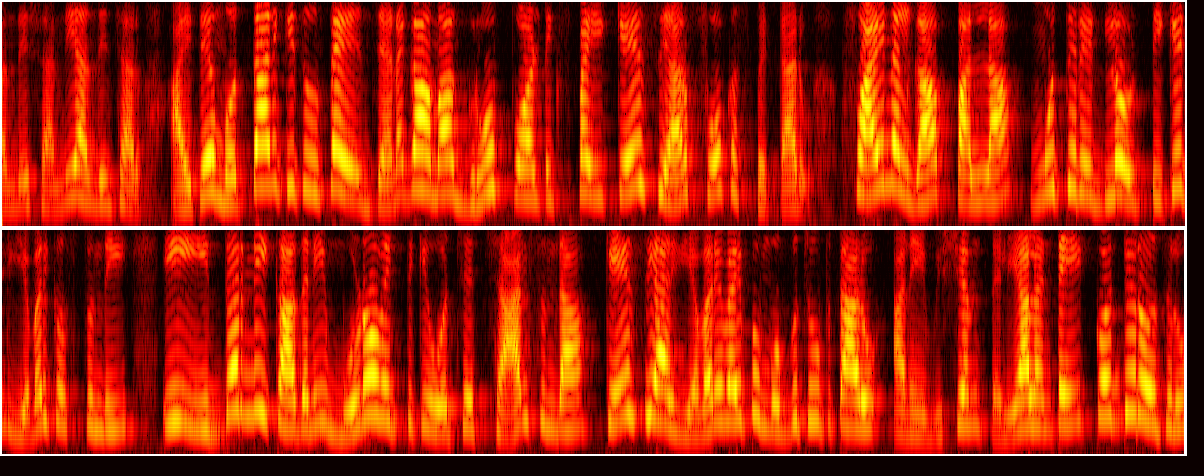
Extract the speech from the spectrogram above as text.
సందేశాన్ని అందించారు. అయితే మొత్తానికి చూస్తే జనగామ గ్రూప్ పాలిటిక్స్ పై కేసీఆర్ ఫోకస్ పెట్టారు. ఫైనల్గా పల్లా ముత్తిరెడ్డిలో టికెట్ ఎవరికి వస్తుంది? ఈ ఇద్దరిని కాదని మూడో వ్యక్తికి వచ్చే ఛాన్స్ ఉందా? కేసీఆర్ ఎవరి వైపు మొగ్గు చూపుతారు అనే విషయం తెలియాలంటే కొద్ది రోజులు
